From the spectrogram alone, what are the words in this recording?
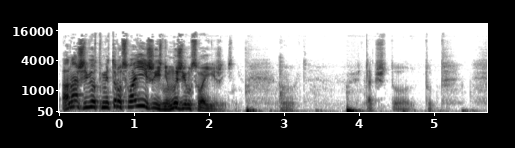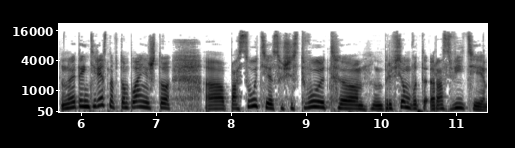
она живет в метро своей жизнью, мы живем своей жизнью. Вот. Так что но это интересно в том плане, что, а, по сути, существует э, при всем вот развитии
